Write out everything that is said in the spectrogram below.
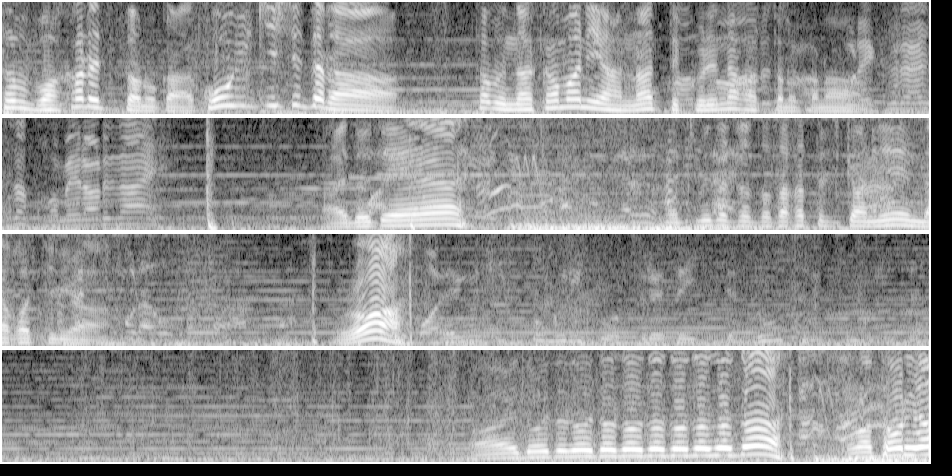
多分分かれてたのかな。攻撃してたら多分仲間にはなってくれなかったのかな。これくらいじゃ止められないはいどいて。もう君たちと戦った時間ねえんだこっちには。ほらはいどいてどいてどいてどいてどいて。ほら通るよ。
